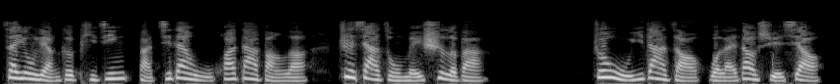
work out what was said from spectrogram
再用两个皮筋把鸡蛋五花大绑了。这下总没事了吧？周五一大早，我来到学校。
